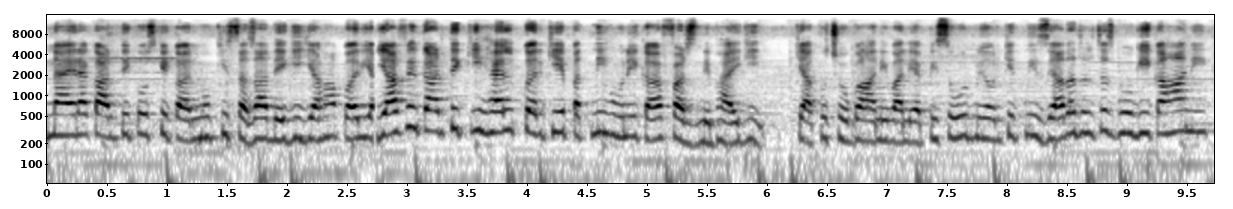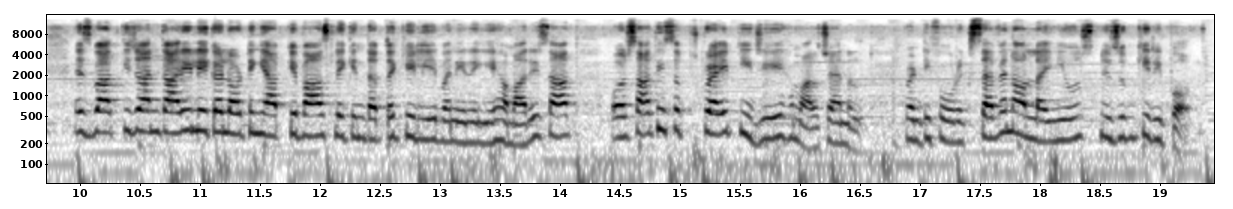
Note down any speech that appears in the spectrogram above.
नायरा कार्तिक को उसके कर्मों की सज़ा देगी यहाँ पर, या फिर कार्तिक की हेल्प करके पत्नी होने का फ़र्ज़ निभाएगी। क्या कुछ होगा आने वाले एपिसोड में और कितनी ज़्यादा दिलचस्प होगी कहानी? इस बात की जानकारी लेकर लौटेंगे आपके पास, लेकिन तब तक के लिए बने रहिए हमारे साथ और साथ ही सब्सक्राइब कीजिए हमारा channel twenty four online news Nijum की report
